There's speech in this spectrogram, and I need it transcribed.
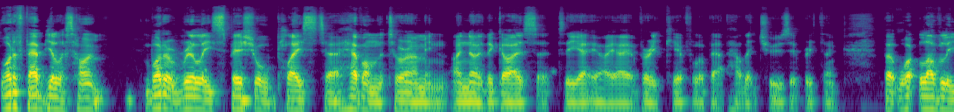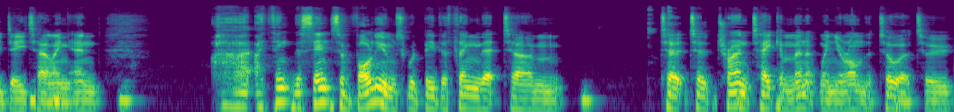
what a fabulous home what a really special place to have on the tour. I mean, I know the guys at the AIA are very careful about how they choose everything, but what lovely detailing. And uh, I think the sense of volumes would be the thing that um, to, to try and take a minute when you're on the tour to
